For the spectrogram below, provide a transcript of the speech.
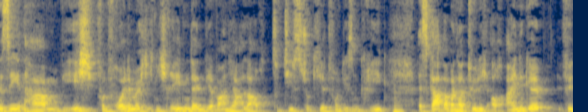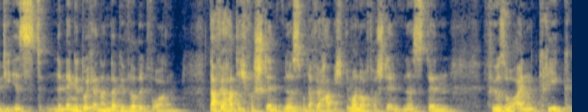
gesehen haben wie ich. Von Freude möchte ich nicht reden, denn wir waren ja alle auch zutiefst schockiert von diesem Krieg. Mhm. Es gab aber natürlich auch einige, für die ist eine Menge durcheinandergewirbelt worden. Dafür hatte ich Verständnis und dafür habe ich immer noch Verständnis, denn für so einen Krieg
